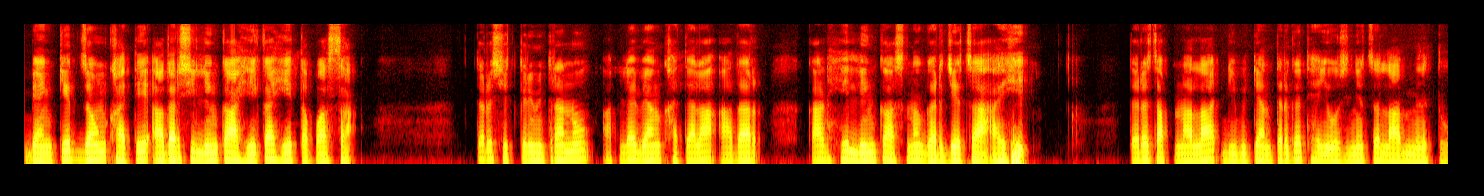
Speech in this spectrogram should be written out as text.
बँकेत जाऊन खाते आधारशी लिंक आहे का हे तपासा. तर शेतकरी मित्रांनो आपल्या बँक खात्याला आधार कार्ड हे लिंक असणं गरजेचं आहे. तरच आपणाला डी बी टी अंतर्गत ह्या योजनेचा लाभ मिळतो.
